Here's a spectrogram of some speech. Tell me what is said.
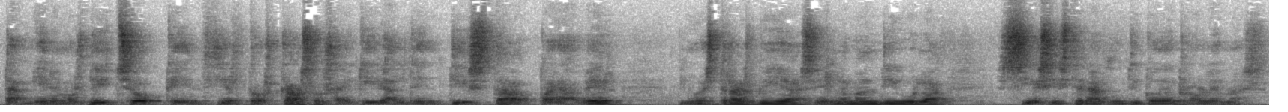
También hemos dicho que en ciertos casos hay que ir al dentista para ver nuestras vías en la mandíbula si existen algún tipo de problemas.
